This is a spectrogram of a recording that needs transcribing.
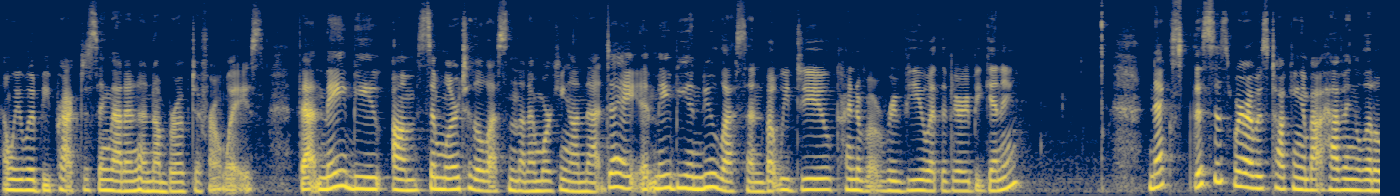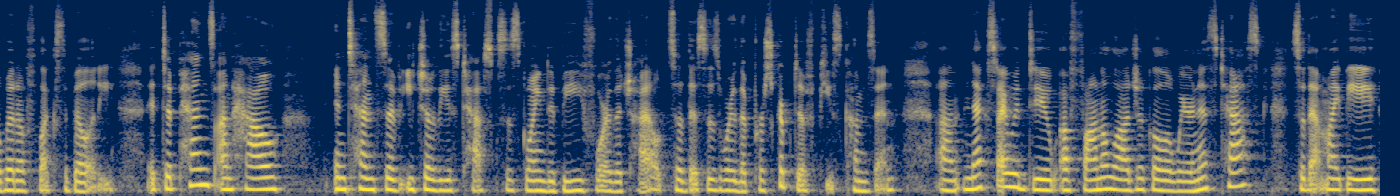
and we would be practicing that in a number of different ways. That may be um, similar to the lesson that I'm working on that day. It may be a new lesson, but we do kind of a review at the very beginning. Next, this is where I was talking about having a little bit of flexibility. It depends on how intensive each of these tasks is going to be for the child. So, this is where the prescriptive piece comes in. Um, next, I would do a phonological awareness task. So, that might be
